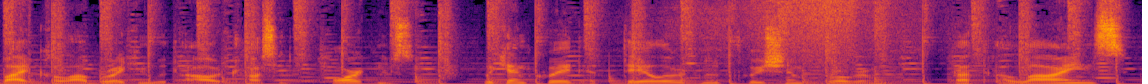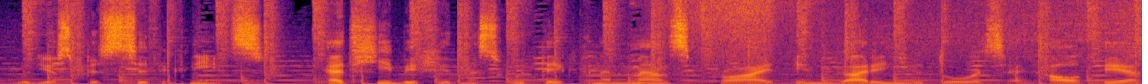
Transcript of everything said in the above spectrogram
By collaborating with our trusted partners, we can create a tailored nutrition program that aligns with your specific needs. At Hebe Fitness, we take an immense pride in guiding you towards a healthier,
